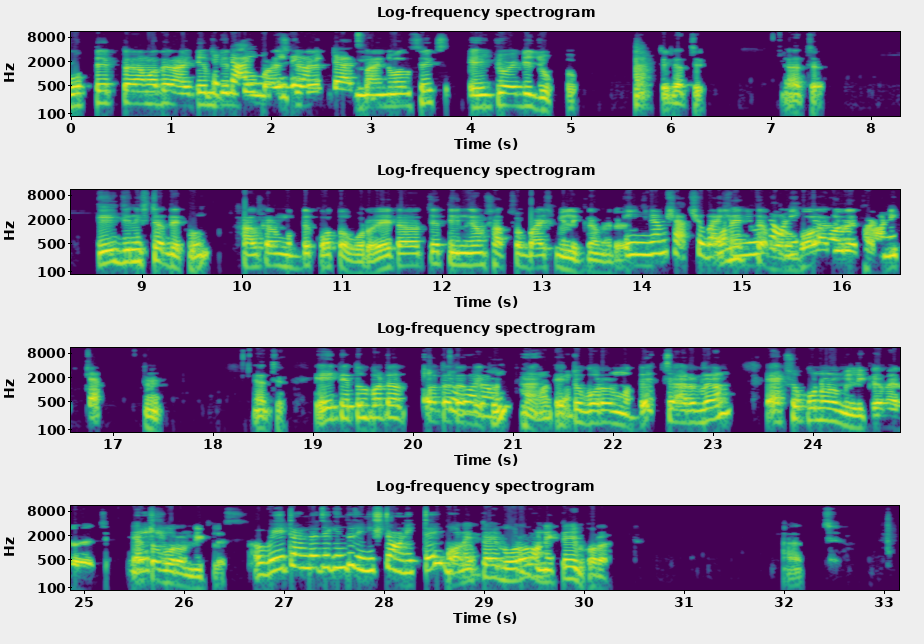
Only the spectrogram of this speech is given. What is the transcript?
প্রত্যেকটা আমাদের আইটেম কিন্তু টাই বাইশ carat nine one six H U I D যুক্ত। ঠিক আছে? আচ্ছা। এই জিনিসটা দেখুন হালকার মধ্যে কত বড়? এটা হচ্ছে তিন গ্রাম সাতশো বাইশ মিলিগ্রামের। তিন গ্রাম সাতশো বাইশ অনেকটা বড় গলা জুড়ে থাকে। অনেকটা। আচ্ছা এই তেঁতুল পাতা পাতাটা দেখুন। হ্যাঁ। একটু বড়র মধ্যে চার গ্রাম একশো পনেরো মিলিগ্রামে রয়েছে। এত বড় নেকলেস। ওয়েট আন্দাজে কিন্তু জিনিসটা অনেকটাই অনেকটাই বড় অনেকটাই ভরা। আচ্ছা।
